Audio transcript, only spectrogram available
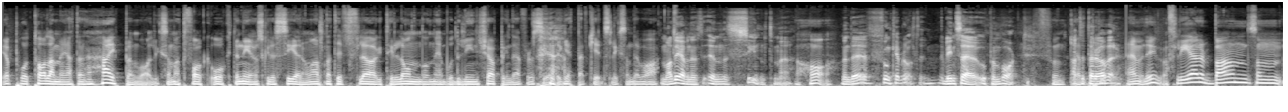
jag påtalade mig att den här hypen var liksom att folk åkte ner och skulle se dem, alternativt flög till London när jag bodde i Linköping där för att se The Get Up Kids liksom. Det var, De hade även en, en synt med. jaha, Men det funkar bra. Det blir inte så här uppenbart. funkar Att det tar bra. över. Nej men det är bra. Fler band som,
